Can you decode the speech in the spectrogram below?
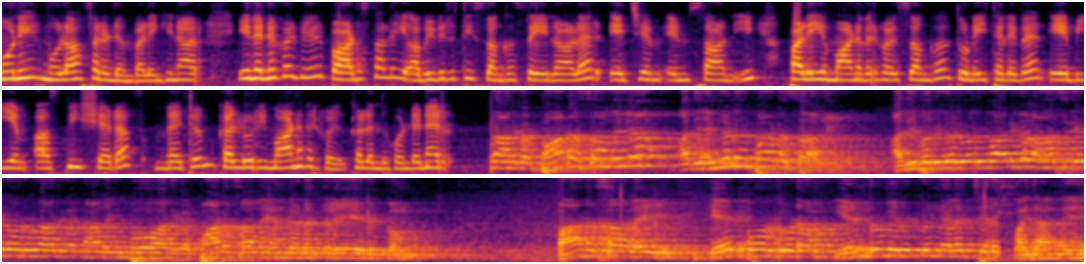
முனீர் முலாஃபரிடம் வழங்கினார். இந்த நிகழ்வில் பாடசாலை அபிவிருத்தி சங்க செயலாளர் எச் எம் எம் சானி பழைய மாணவர்கள் சங்க துணைத் தலைவர் ஏபிஎம் அஸ்மி ஷெரப் மற்றும் கல்லூரி மாணவர்கள் கலந்து கொண்டனர் சொன்னார்கள் பாடசாலையா அது எங்களது பாடசாலை அதிபர்கள் வருவார்கள் ஆசிரியர் வருவார்கள் நாளைக்கு போவார்கள் பாடசாலை எந்த இடத்திலேயே இருக்கும் பாடசாலை கேட்போர் கூடம் என்றும் இருக்கும் நிலைச்சிரு මයිතන්නේ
